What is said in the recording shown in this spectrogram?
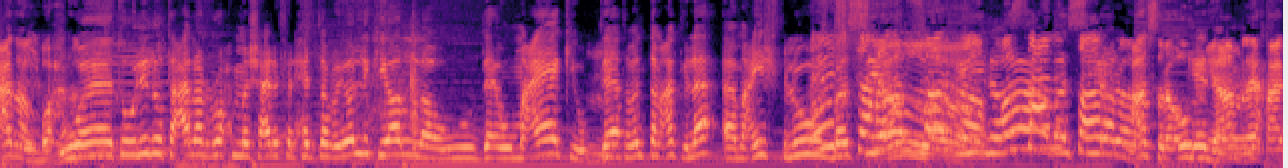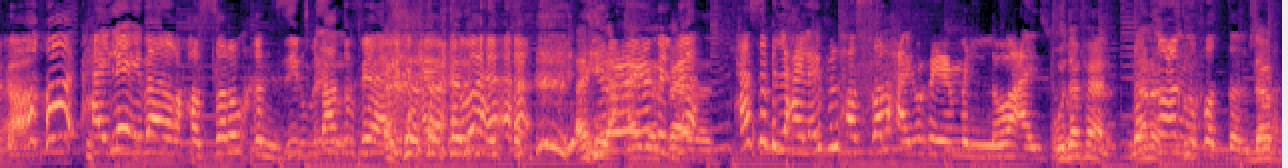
أنا البحر. وتقولي له تعالى نروح مش عارف الحتة يقول لك يلا ومعاكي وبتاع. طب أنت معاك؟ لا معيش فلوس بس يلا. بس. يلا. عصر أمي. عامل أي حاجة. هيلاقي بقى حصاله الخنزير بتاعته فيها أي حاجة بقى. أي يروح حاجة حسب اللي هيلاقيه في الحصاله هيروح يعمل اللي هو عايزه. وده فعلا. ده النوع المفضل ده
